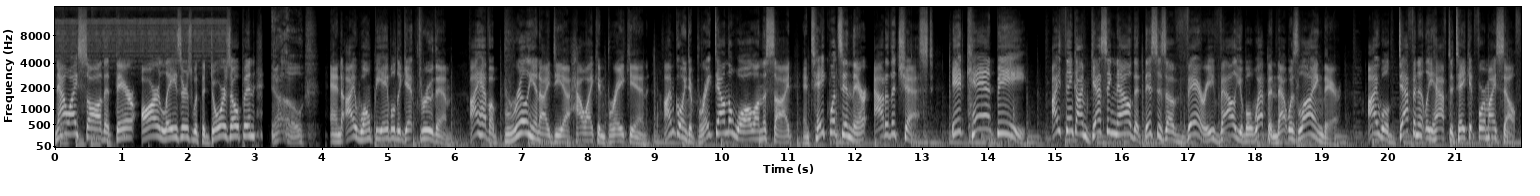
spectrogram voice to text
Now I saw that there are lasers with the doors open. Uh-oh and I won't be able to get through them. I have a brilliant idea how I can break in. I'm going to break down the wall on the side and take what's in there out of the chest. It can't be! I think I'm guessing now that this is a very valuable weapon that was lying there. I will definitely have to take it for myself,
